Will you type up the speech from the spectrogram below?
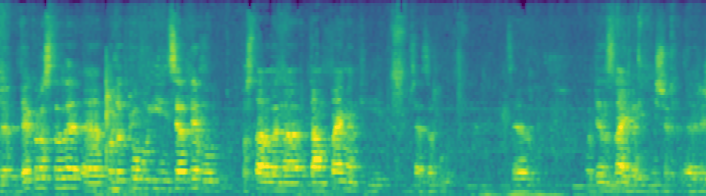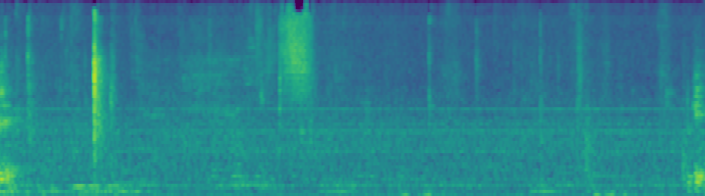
Ви використали е, податкову ініціативу, поставили на payment і все забули. Це один з найвигідніших е, режимів. Окей,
